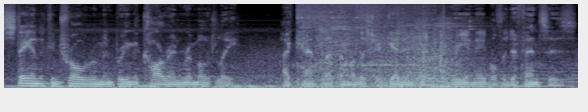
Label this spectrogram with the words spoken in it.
I'll stay in the control room and bring the car in remotely. I can't let the militia get in here and re-enable the defenses.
